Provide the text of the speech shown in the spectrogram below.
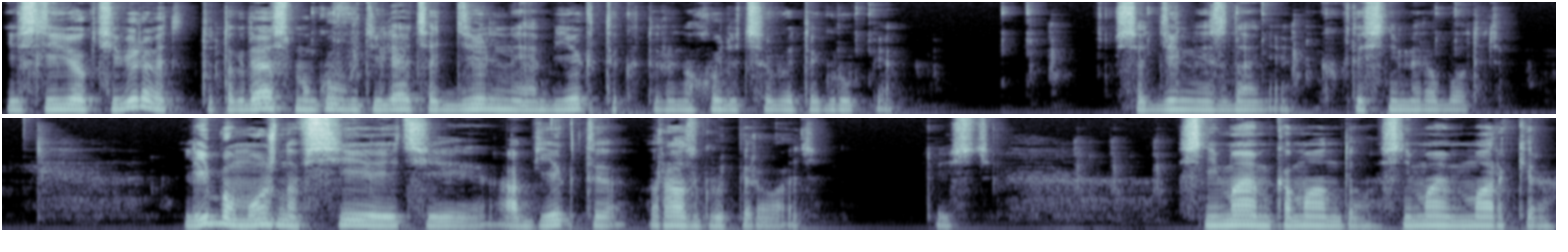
Если ее активировать, то тогда я смогу выделять отдельные объекты, которые находятся в этой группе. То есть отдельные здания, как-то с ними работать. Либо можно все эти объекты разгруппировать. То есть снимаем команду, снимаем маркер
